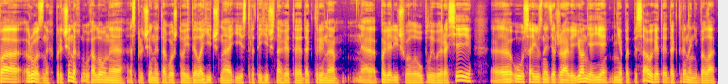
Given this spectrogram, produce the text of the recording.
по розных прычынах ну галоўная з прычыны таго што ідэалагічна і стратэгічна гэтая дактрына э, павялічвала ўплывы рассеі э, у саюзнай дзяржаве. Ён яе не падпісаў гэтая дактрына не была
